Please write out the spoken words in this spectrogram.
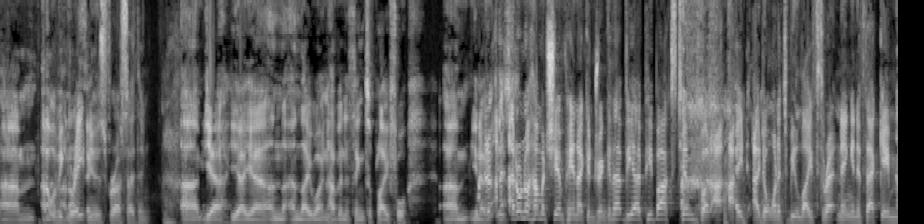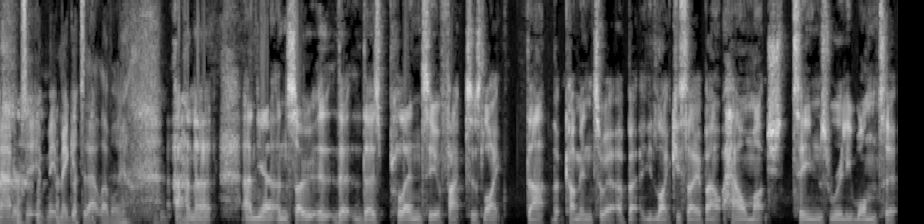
Um, that would be great think, news for us, I think. Uh, yeah, yeah, yeah, and and they won't have anything to play for. Um, you know, I don't, I don't, know how much champagne I can drink in that VIP box, Tim, but I, I, I don't want it to be life threatening. And if that game matters, it, it, may, it may, get to that level. Yeah, and uh, and yeah, and so uh, th- there's plenty of factors like that that come into it. About, like you say, about how much teams really want it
